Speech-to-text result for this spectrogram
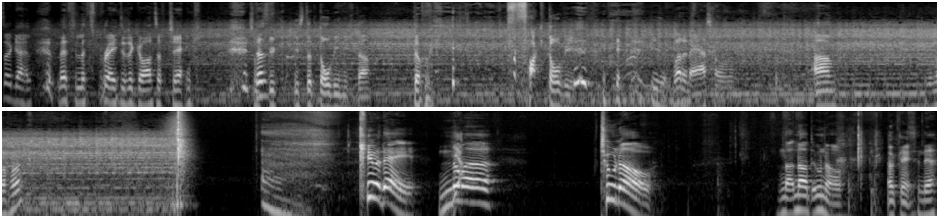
so geil. Let's, let's pray to the gods of Jank. Zum Das- Glück ist der Tobi nicht da. Tobi. Fuck Tobi. What an asshole. ähm, Nochmal. Q&A Nummer two no. Not, not uno. okay. Ja.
